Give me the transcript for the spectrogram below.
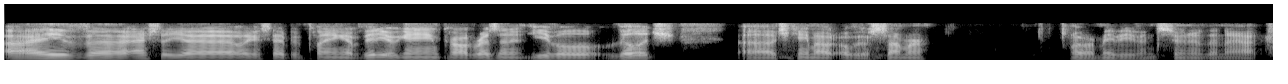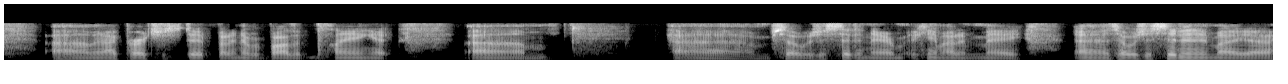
I've uh, actually, uh, like I said, been playing a video game called Resident Evil Village, uh, which came out over the summer, or maybe even sooner than that. Um, and I purchased it, but I never bothered playing it. Um, um, so it was just sitting there. It came out in May, uh, so it was just sitting in my uh,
